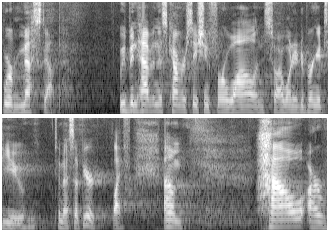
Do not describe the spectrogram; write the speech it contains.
We're messed up. We've been having this conversation for a while, and so I wanted to bring it to you to mess up your life. Um, how are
